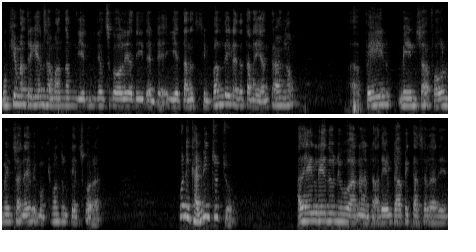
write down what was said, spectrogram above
ముఖ్యమంత్రికి ఏం సంబంధం? ఎందుకు తెలుసుకోవాలి? అది ఇది అంటే ఈ తన సిబ్బంది లేదా తన యంత్రాంగం ఫెయిర్ మీన్స్ ఫౌల్ మీన్స్ అనేవి ముఖ్యమంత్రులు తెలుసుకోరా? పోనీ ఖండించవచ్చు అదేం లేదు నువ్వు అన్న అదేం టాపిక్ అసలు అది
